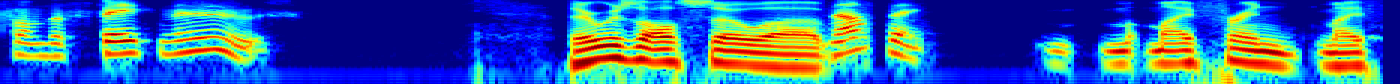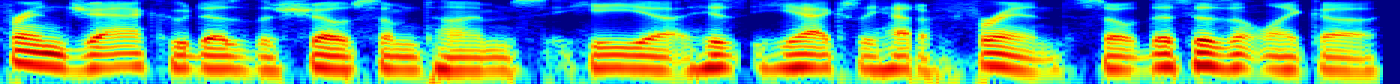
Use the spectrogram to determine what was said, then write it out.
from the fake news. There was also uh, Nothing. my friend my friend Jack who does the show sometimes he uh, his he actually had a friend so this isn't like a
